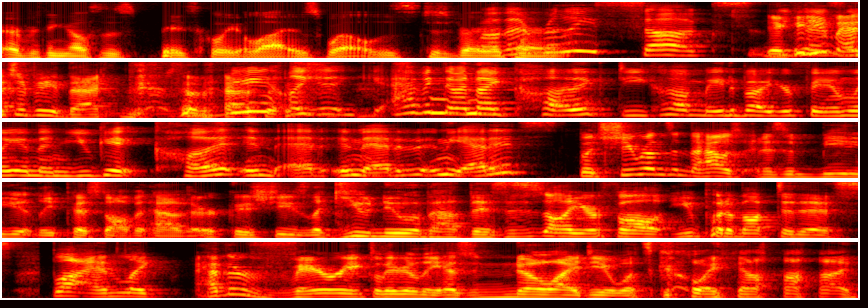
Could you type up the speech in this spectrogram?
everything else is basically a lie as well is just very well, that really sucks. Yeah, can you because, like, imagine being that? that being, like having an iconic DCOM made about your family and then you get cut in ed- in edit in the edits. but she runs in the house and is immediately pissed off at Heather because she's like, "You knew about this. This is all your fault. You put him up to this." Blah, and like Heather very clearly has no idea what's going on,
